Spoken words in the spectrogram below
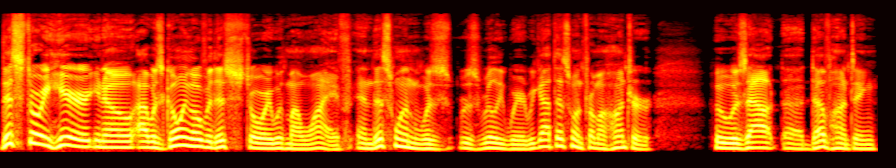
this story here, you know, I was going over this story with my wife, and this one was was really weird. We got this one from a hunter who was out uh, dove hunting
